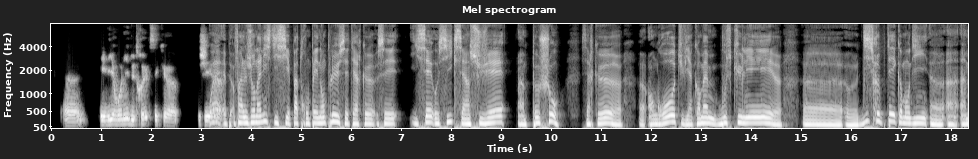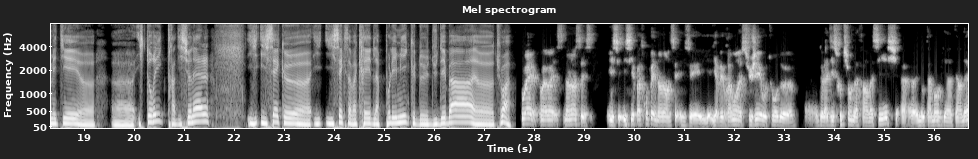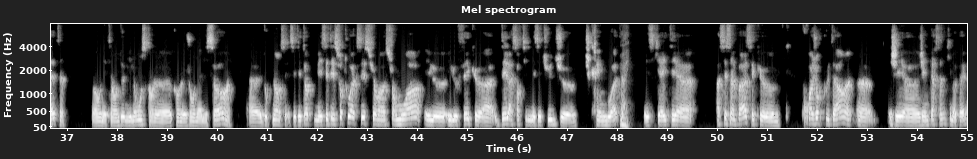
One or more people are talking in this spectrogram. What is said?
et l'ironie du truc, c'est que j'ai... Ouais, enfin le journaliste, il s'y est pas trompé non plus. C'est-à-dire que c'est, il sait aussi que c'est un sujet un peu chaud. C'est-à-dire que en gros, tu viens quand même bousculer, disrupter, comme on dit, un, un, métier historique, traditionnel. Il, il sait que il, il, sait que ça va créer de la polémique, du débat, tu vois. Ouais, ouais, ouais. Non, non, c'est il, s'y est pas trompé. Non, non, il y avait vraiment un sujet autour de de la disruption de la pharmacie, euh, notamment via Internet. On était en 2011 quand le quand le journal y sort. Euh, donc non, c'était top, mais c'était surtout axé sur sur moi et le et le fait que euh, dès la sortie de mes études, je je crée une boîte. Et ce qui a été euh, assez sympa, c'est que trois jours plus tard, j'ai j'ai une personne qui m'appelle,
